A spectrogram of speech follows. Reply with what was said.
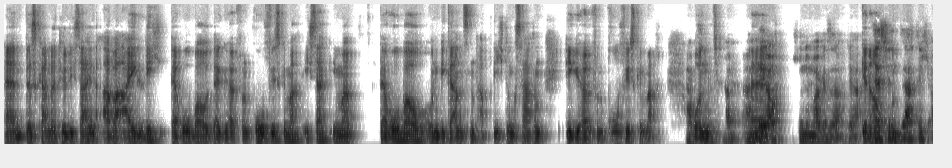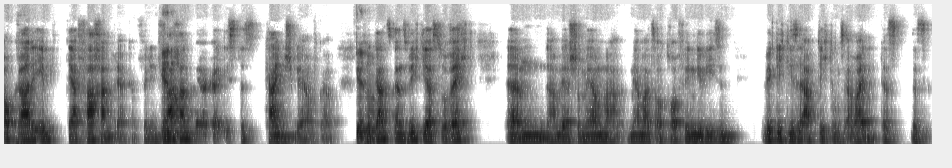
Ähm, das kann natürlich sein, aber eigentlich der Rohbau, der gehört von Profis gemacht. Ich sage immer, der Rohbau und die ganzen Abdichtungssachen, die gehören von Profis gemacht. Absolut. Und, haben wir ja äh, auch schon immer gesagt, ja. Genau. Deswegen und, sagte ich auch gerade eben der Fachhandwerker. Für den genau. Fachhandwerker ist das keine Schweraufgabe. Genau. Also ganz, ganz wichtig, hast du recht. Ähm, da haben wir ja schon mehr, mehrmals auch darauf hingewiesen. Wirklich diese Abdichtungsarbeit, das, das,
